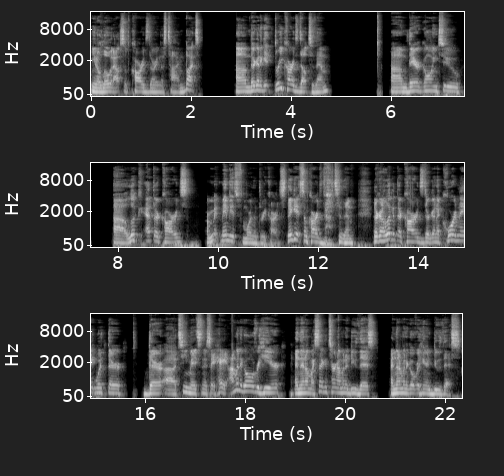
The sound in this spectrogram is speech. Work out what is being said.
you know, loadouts of cards during this time, but um, they're going to get three cards dealt to them um, they're going to uh, look at their cards, or maybe it's more than three cards. They get some cards dealt to them. They're going to look at their cards. They're going to coordinate with their their uh, teammates, and they say, "Hey, I'm going to go over here, and then on my second turn, I'm going to do this, and then I'm going to go over here and do this."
